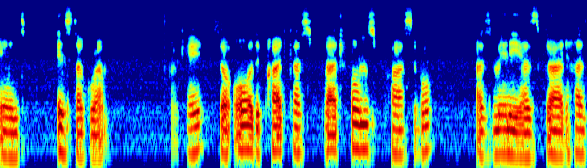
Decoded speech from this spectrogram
and Instagram. Okay, so all the podcast platforms possible, as many as God has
